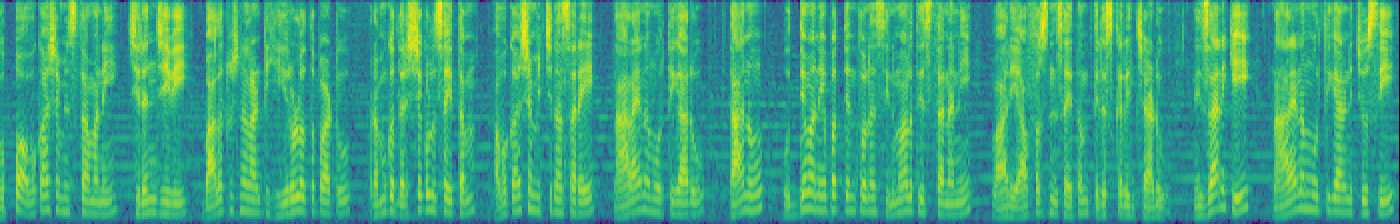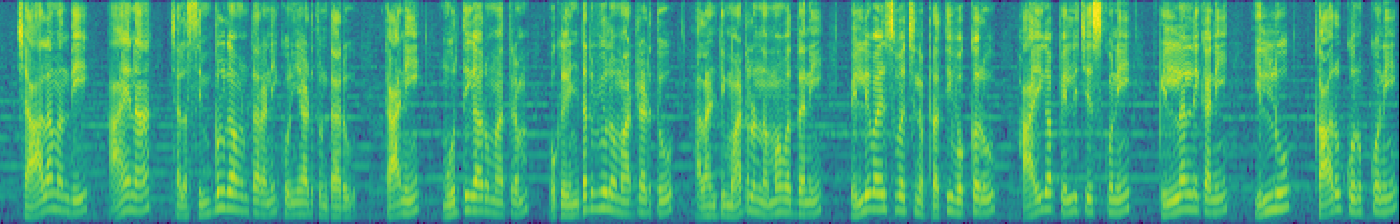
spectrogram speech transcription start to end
గొప్ప అవకాశం ఇస్తామని చిరంజీవి బాలకృష్ణ లాంటి హీరోలతో పాటు ప్రముఖ దర్శకులు సైతం అవకాశం ఇచ్చినా సరే నారాయణమూర్తి గారు తాను ఉద్యమ నేపథ్యంతోనే సినిమాలు తీస్తానని వారి ఆఫర్స్ని సైతం తిరస్కరించాడు. నిజానికి నారాయణమూర్తి గారిని చూసి చాలామంది ఆయన చాలా సింపుల్గా ఉంటారని కొనియాడుతుంటారు. కానీ మూర్తి గారు మాత్రం ఒక ఇంటర్వ్యూలో మాట్లాడుతూ అలాంటి మాటలు నమ్మవద్దని పెళ్ళి వయసు వచ్చిన ప్రతి ఒక్కరూ హాయిగా పెళ్ళి చేసుకుని పిల్లల్ని కని ఇల్లు కారు కొనుక్కొని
